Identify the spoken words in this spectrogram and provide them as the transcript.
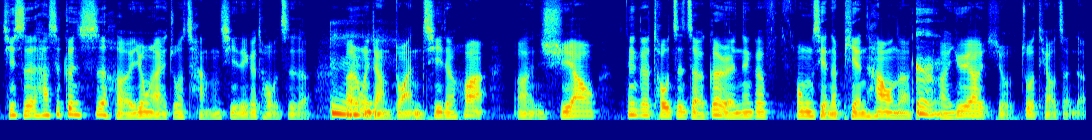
其实它是更适合用来做长期的一个投资的。而如果讲短期的话，呃，需要那个投资者个人那个风险的偏好呢，呃，又要有做调整的。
